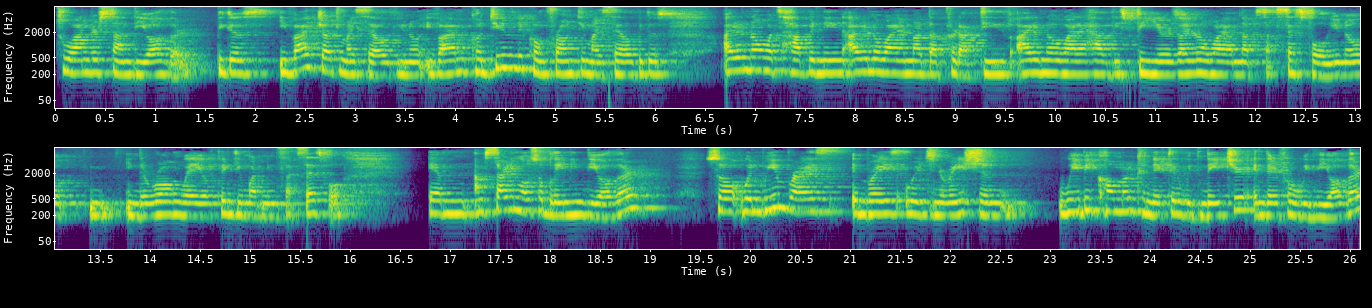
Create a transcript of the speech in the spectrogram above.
to understand the other. Because if i judge myself you know if i'm continually confronting myself because i don't know what's happening i don't know why i'm not that productive i don't know why i have these fears i don't know why i'm not successful you know in the wrong way of thinking what means successful um, i'm starting also blaming the other. So when we embrace embrace regeneration we become more connected with nature and therefore with the other.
